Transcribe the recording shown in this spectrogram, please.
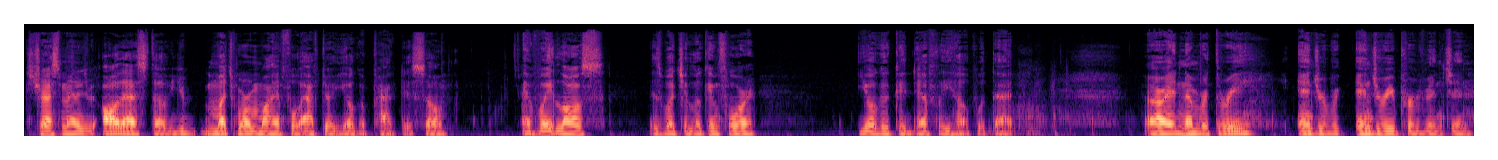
stress management, all that stuff. You're much more mindful after a yoga practice. So if weight loss is what you're looking for, yoga could definitely help with that. All right, number three, injury injury prevention.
